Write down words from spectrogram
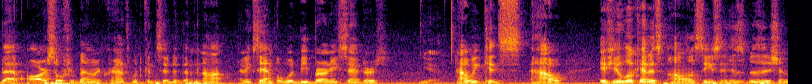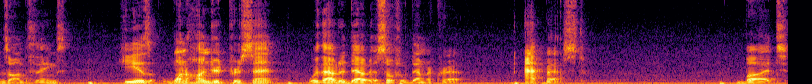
that are social democrats would consider them not. An example would be Bernie Sanders. Yeah. how he could how if you look at his policies and his positions on things he is 100% without a doubt a social democrat at best. But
